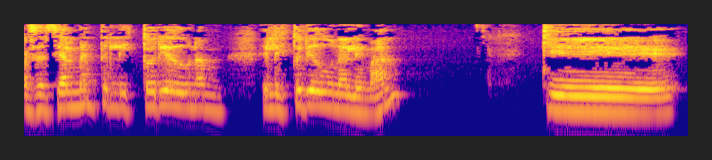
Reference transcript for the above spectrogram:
esencialmente en la historia de una, en la historia de un alemán que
